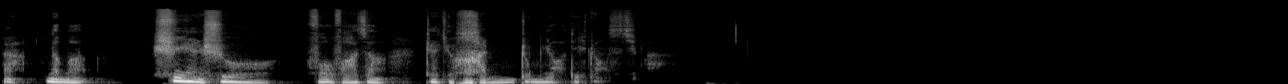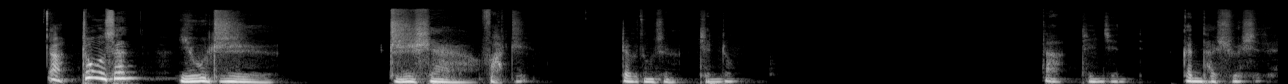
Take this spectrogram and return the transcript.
啊。那么宣说佛法藏，这就很重要的一桩事情了。啊，众生有知，知善法智，这个东西听众啊，听经的，跟他学习的人，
